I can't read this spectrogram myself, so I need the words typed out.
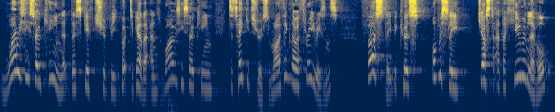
Why was he so keen that this gift should be put together, and why was he so keen to take it to Jerusalem? Well, I think there are three reasons. Firstly, because obviously, just at the human level,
